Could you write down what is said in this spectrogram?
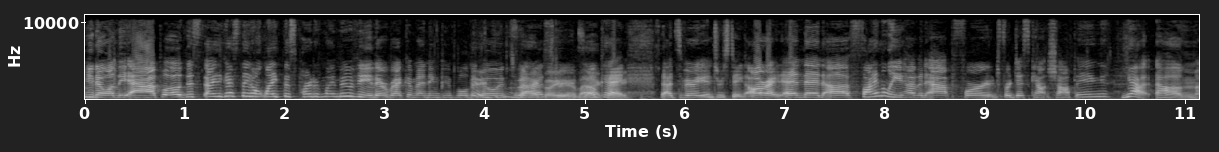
you know, on the app, oh, this I guess they don't like this part of my movie. They're recommending people to go exactly, into the restroom. Exactly. Okay, that's very interesting. All right, and then uh, finally you have an app for, for discount shopping? Yeah, um,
